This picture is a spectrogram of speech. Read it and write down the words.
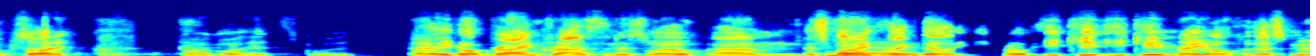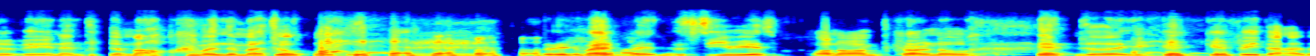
Oops, sorry. No, go ahead. Go ahead. Uh, you got Bryan Cranston as well. Um, it's funny to think that like, he he he came right off of this movie and into Malcolm in the Middle. so he went with the serious one-armed colonel into like a goofy dad.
